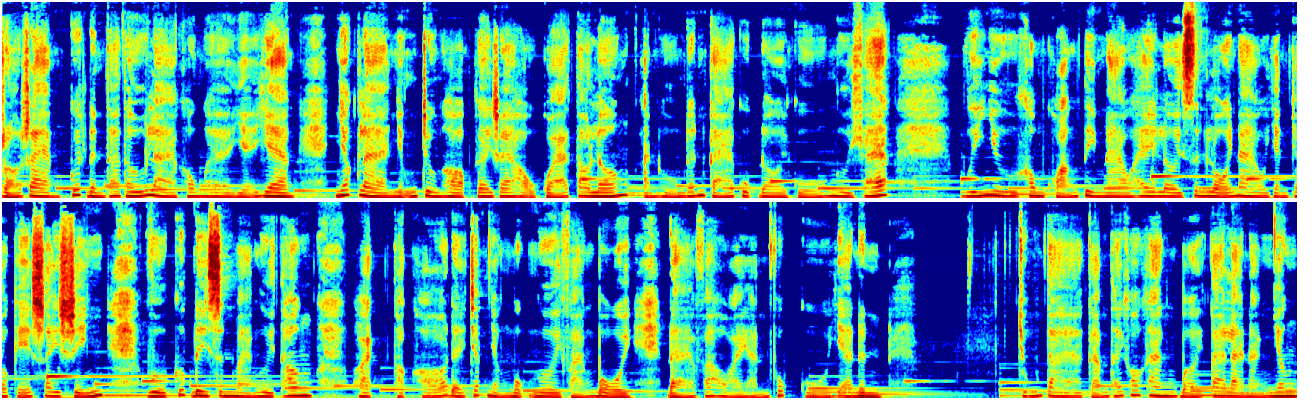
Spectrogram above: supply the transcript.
Rõ ràng quyết định tha thứ là không hề dễ dàng, nhất là những trường hợp gây ra hậu quả to lớn, ảnh hưởng đến cả cuộc đời của người khác ví như không khoản tiền nào hay lời xin lỗi nào dành cho kẻ say xỉn vừa cướp đi sinh mạng người thân hoặc thật khó để chấp nhận một người phản bội đã phá hoại hạnh phúc của gia đình chúng ta cảm thấy khó khăn bởi ta là nạn nhân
